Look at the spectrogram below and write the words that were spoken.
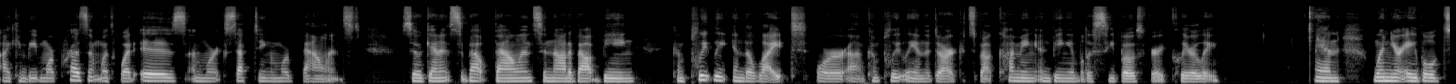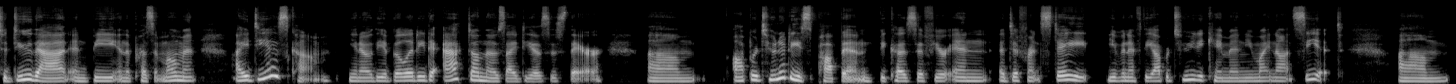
I can be more present with what is. I'm more accepting and more balanced. So again, it's about balance and not about being completely in the light or uh, completely in the dark. It's about coming and being able to see both very clearly. And when you're able to do that and be in the present moment, ideas come. You know, the ability to act on those ideas is there. Um, opportunities pop in because if you're in a different state, even if the opportunity came in, you might not see it. Um,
